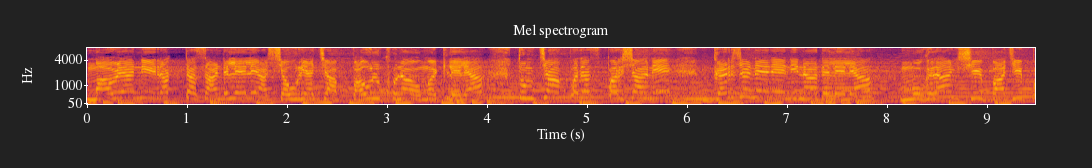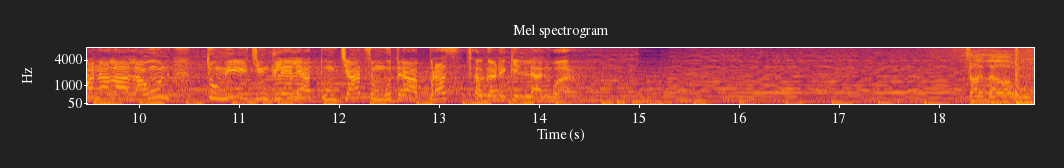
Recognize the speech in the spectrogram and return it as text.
मावळ्यांनी रक्त सांडलेल्या शौर्याच्या पाऊल खुणा उमटलेल्या तुमच्या पदस्पर्शाने गर्जनेने निनादलेल्या मुघलांशी बाजीपणाला लावून तुम्ही जिंकलेल्या तुमच्याच मुद्रा प्रस्थ गड किल्ल्यांवर चला हो.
